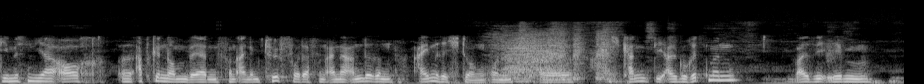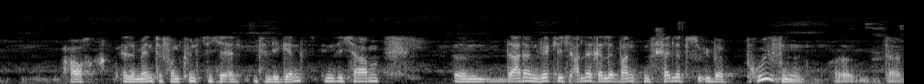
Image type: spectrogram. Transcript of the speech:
die müssen ja auch äh, abgenommen werden von einem TÜV oder von einer anderen Einrichtung. Und äh, ich kann die Algorithmen weil sie eben auch Elemente von künstlicher Intelligenz in sich haben, ähm, da dann wirklich alle relevanten Fälle zu überprüfen, äh, da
